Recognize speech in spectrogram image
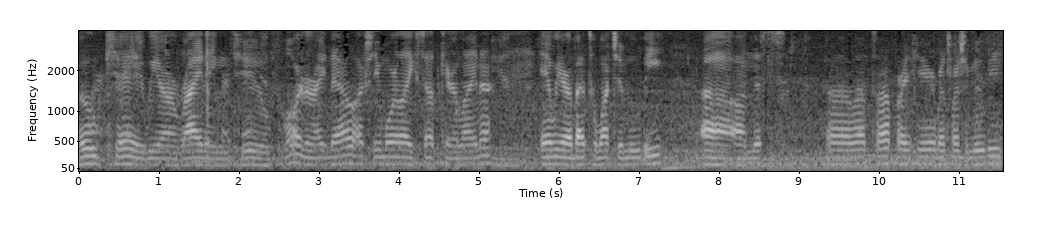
Okay, we are riding to Florida right now, actually more like South Carolina and we are about to watch a movie uh, on this uh, laptop right here. About to watch a movie.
